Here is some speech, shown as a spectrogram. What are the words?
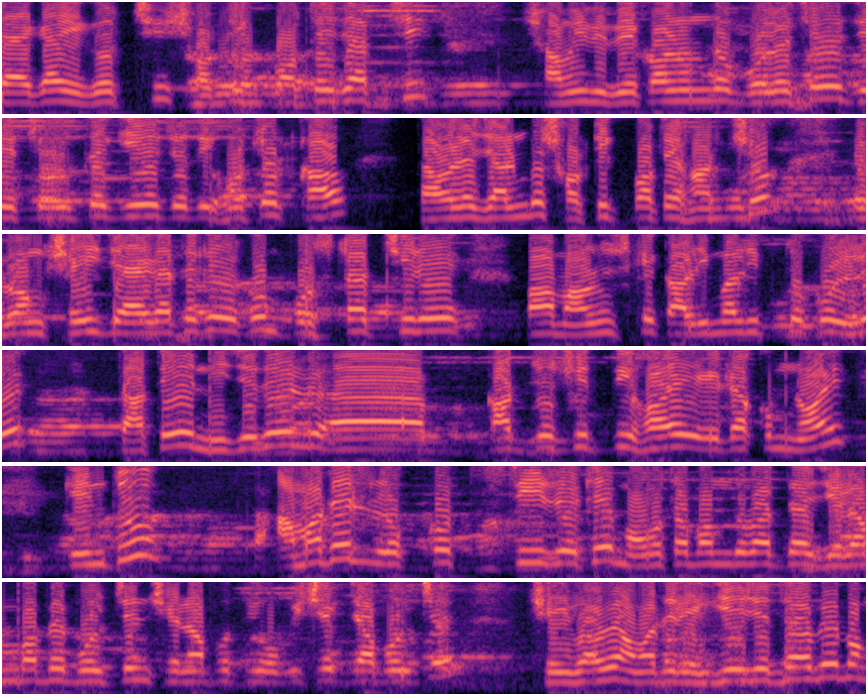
জায়গায় এগোচ্ছি, সঠিক পথে যাচ্ছি। স্বামী বিবেকানন্দ বলেছে যে, চলতে গিয়ে যদি হোঁচট খাও তাহলে জানবে সঠিক পথে হাঁটছো এবং সেই জায়গা থেকে এরকম পোস্টার ছিঁড়ে বা মানুষকে কালিমালিপ্ত করলে তাতে নিজেদের কার্যসিদ্ধি হয় এরকম নয়। কিন্তু আমাদের লক্ষ্য স্থির রেখে মমতা বন্দ্যোপাধ্যায় যেরমভাবে বলছেন, সেনাপতি অভিষেক যা বলছে, সেইভাবে আমাদের এগিয়ে যেতে হবে এবং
